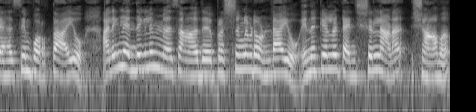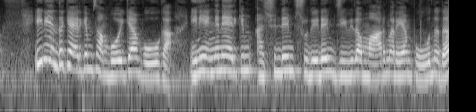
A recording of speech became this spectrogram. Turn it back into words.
രഹസ്യം പുറത്തായോ? അല്ലെങ്കിൽ എന്തെങ്കിലും പ്രശ്നങ്ങൾ ഇവിടെ ഉണ്ടായോ? എന്നൊക്കെയുള്ള ടെൻഷനിലാണ് ശ്യാമ. ഇനി എന്തൊക്കെയായിരിക്കും സംഭവിക്കാൻ പോവുക? ഇനി എങ്ങനെയായിരിക്കും അശ്വിന്റെയും ശ്രുതിയുടെയും ജീവിതം മാറിമറിയാൻ പോകുന്നത്?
